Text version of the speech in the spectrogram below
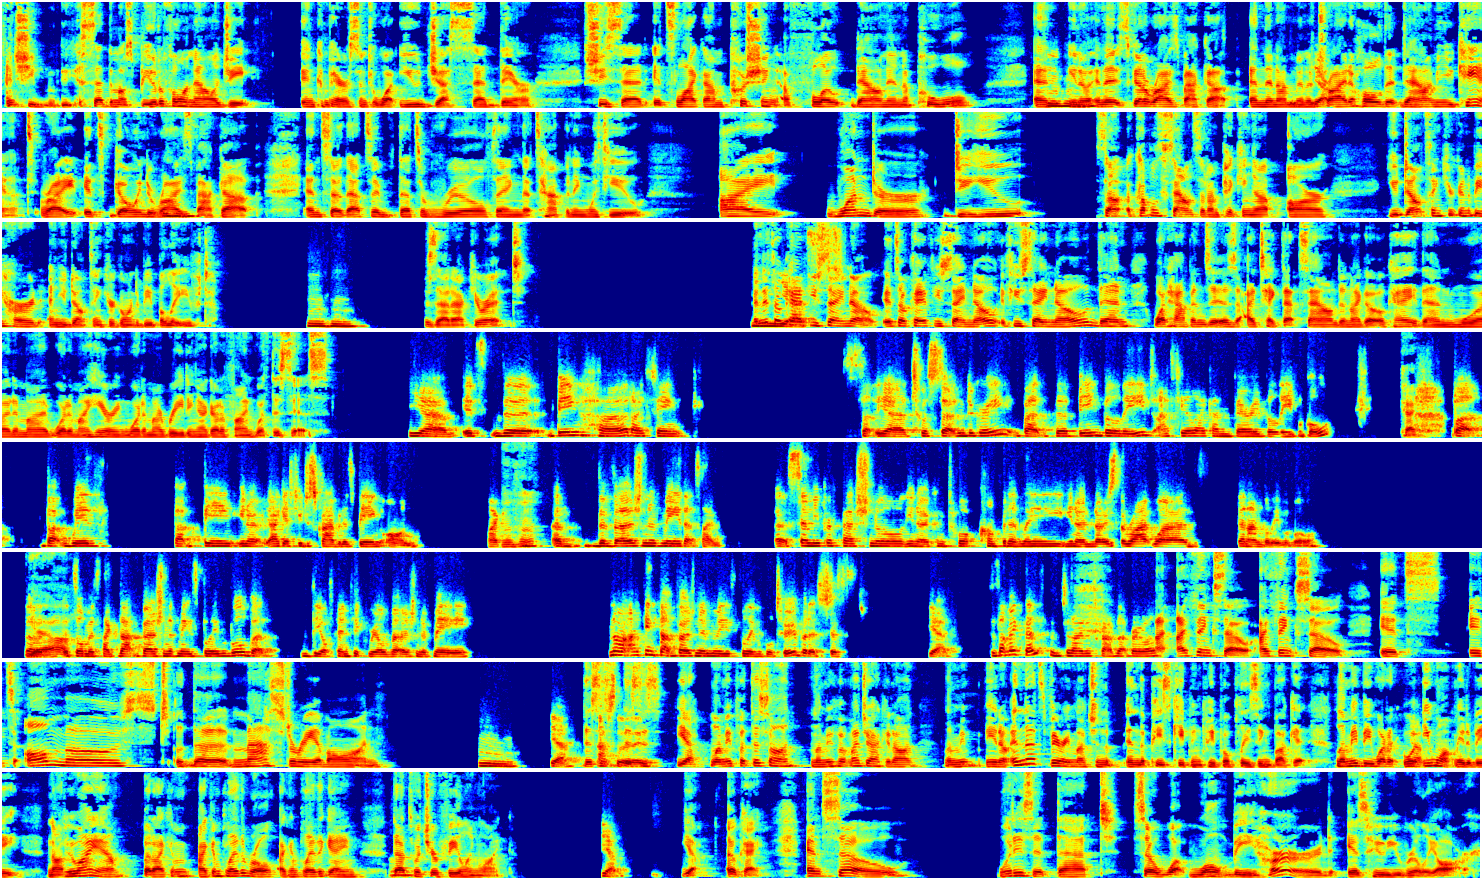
and she said the most beautiful analogy in comparison to what you just said there. She said it's like i'm pushing a float down in a pool and mm-hmm. you know mm-hmm. and it's going to rise back up and then i'm going to yeah. try to hold it down i mean you can't right it's going to rise mm-hmm. back up and so that's a that's a real thing that's happening with you i wonder do you so a couple of sounds that i'm picking up are you don't think you're going to be heard and you don't think you're going to be believed mm-hmm. is that accurate and it's okay yes. if you say no. It's okay if you say no. If you say no, then what happens is I take that sound and I go, okay, then what am I, what am I hearing? What am I reading? I got to find what this is. Yeah, it's the being heard, I think, so, yeah, to a certain degree, but the being believed, I feel like I'm very believable. Okay. But, but with, but being, you know, I guess you describe it as being on, like Mhm. a, the version of me that's like semi-professional, you know, can talk confidently, you know, knows the right words, then I'm believable. So Yeah. it's almost like that version of me is believable, but the authentic, real version of me. No, I think that version of me is believable too, but it's just, yeah. Does that make sense? Did I describe that very well? I, I think so. I think so. It's it's almost the mastery of on. Hmm. Yeah. This absolutely. is this is yeah. Let me put this on. Let me put my jacket on. Let me you know, and that's very much in the in the peacekeeping, people pleasing bucket. Let me be what what Yeah. you want me to be, not who I am, but I can I can play the role. I can play the game. That's mm-hmm. what you're feeling like. Yeah. Yeah. Okay. And so, what is it that, so what won't be heard is who you really are.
